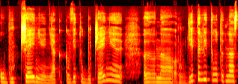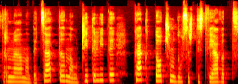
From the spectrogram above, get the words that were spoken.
обучение, някакъв вид обучение а, на родителите от една страна, на децата, на учителите, как точно да осъществяват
